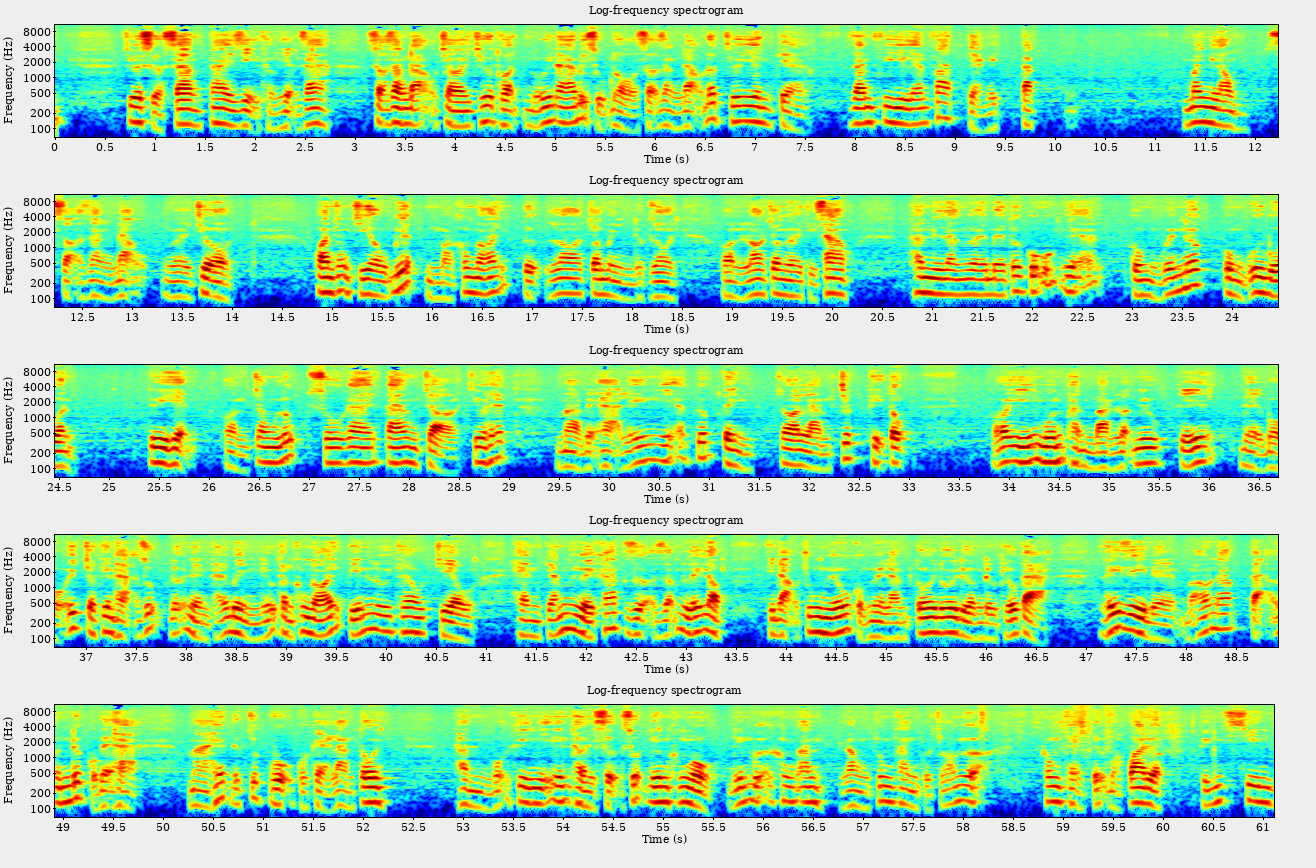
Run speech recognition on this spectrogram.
chưa sửa sang, tai dị thường hiện ra. Sợ rằng đạo trời chưa thuận, núi đá bị sụp đổ, sợ rằng đạo đất chưa yên, kẻ gian phi lén phát, kẻ nghịch tặc manh lòng, sợ rằng đạo người chưa ổn. Quan trong triều biết mà không nói, tự lo cho mình được rồi, còn lo cho người thì sao? Thần là người bề tôi cũ, nghĩa cùng với nước, cùng vui buồn. Tuy hiện còn trong lúc xô gai tang trở chưa hết mà bệ hạ lấy nghĩa cướp tình cho làm chức thị tụng. Có ý muốn thần bàn luận mưu kế để bổ ích cho thiên hạ giúp đỡ nền thái bình nếu thần không nói, tiến lui theo chiều, hèn kém như người khác dựa dẫm lấy lộc thì đạo trung hiếu của người làm tôi đôi đường đều thiếu cả. Lấy gì để báo đáp tạ ơn đức của bệ hạ mà hết được chức vụ của kẻ làm tôi? Thần mỗi khi nghĩ đến thời sự suốt đêm không ngủ, đến bữa không ăn, lòng trung thành của chó ngựa không thể tự bỏ qua được. Kính xin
